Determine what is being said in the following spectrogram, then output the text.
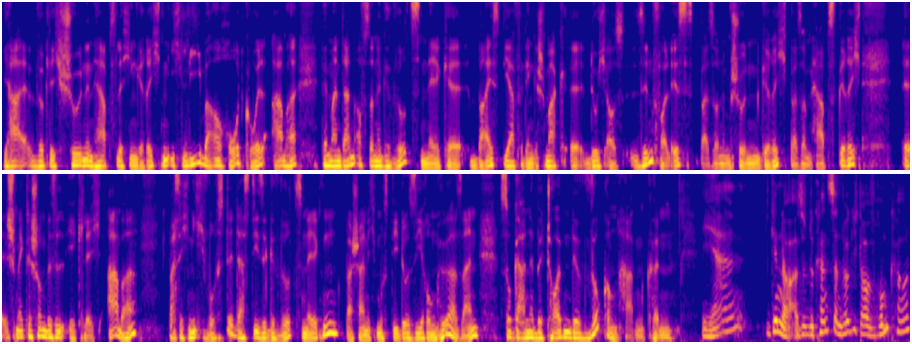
ja wirklich schönen herbstlichen Gerichten. Ich liebe auch Rotkohl, aber wenn man dann auf so eine Gewürznelke beißt, die ja für den Geschmack äh, durchaus sinnvoll ist, bei so einem schönen Gericht, bei so einem Herbstgericht, äh, schmeckt es schon ein bisschen eklig. Aber was ich nicht wusste, dass diese Gewürznelken, wahrscheinlich muss die Dosierung höher sein, sogar eine betäubende Wirkung haben können. Ja, Genau, also du kannst dann wirklich drauf rumkauen.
